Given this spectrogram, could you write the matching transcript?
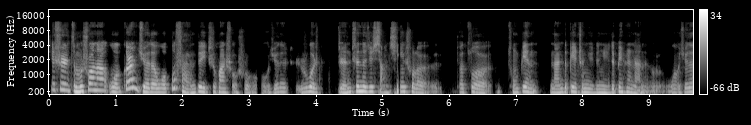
其实怎么说呢？我个人觉得我不反对置换手术。我觉得如果人真的就想清楚了，要做从变男的变成女的，女的变成男的，我觉得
